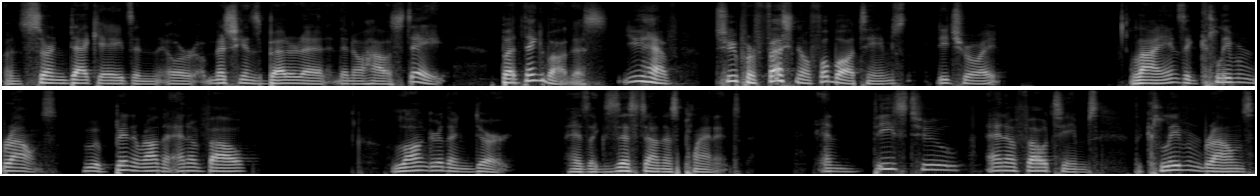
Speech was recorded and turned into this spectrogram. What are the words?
and certain decades and or Michigan's better than, than Ohio State. But think about this. You have two professional football teams, Detroit Lions and Cleveland Browns, who have been around the NFL longer than dirt has existed on this planet. And these two NFL teams, the Cleveland Browns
